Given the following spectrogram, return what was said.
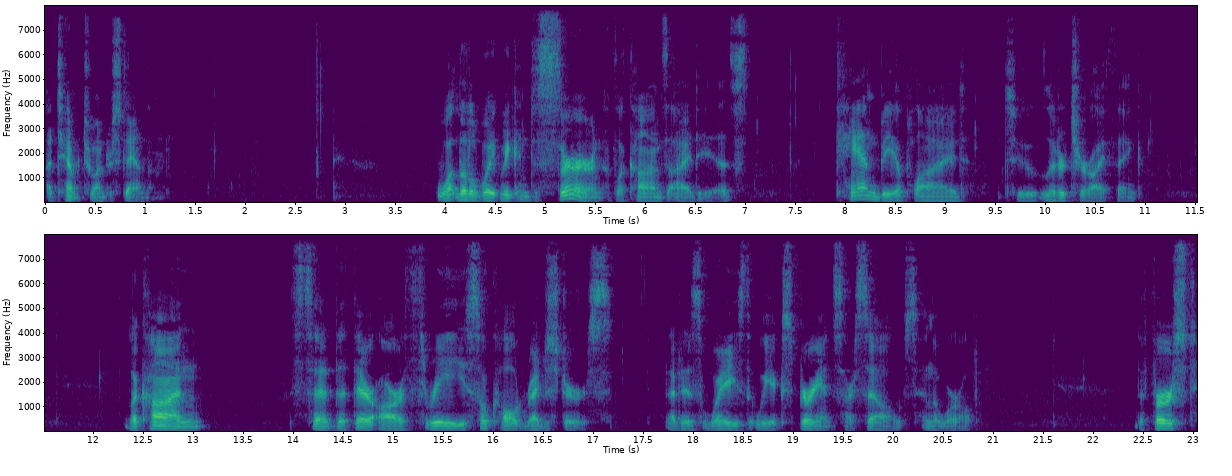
attempt to understand them. What little weight we can discern of Lacan's ideas can be applied to literature, I think. Lacan said that there are three so-called registers, that is, ways that we experience ourselves in the world. The first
